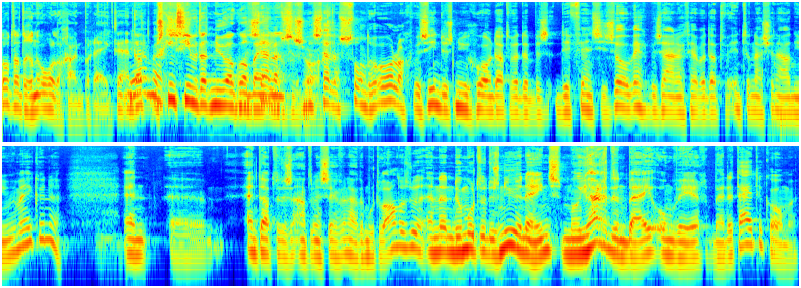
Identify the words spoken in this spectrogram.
Totdat er een oorlog uitbreekt. En dat, misschien zien we dat nu ook wel bij zelfs, onze zorg. Zelfs zonder oorlog. We zien dus nu gewoon dat we de defensie zo wegbezuinigd hebben... dat we internationaal niet meer mee kunnen. En, uh, en dat er dus een aantal mensen zeggen... Van, nou, dat moeten we anders doen. En er moeten dus nu ineens miljarden bij om weer bij de tijd te komen.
